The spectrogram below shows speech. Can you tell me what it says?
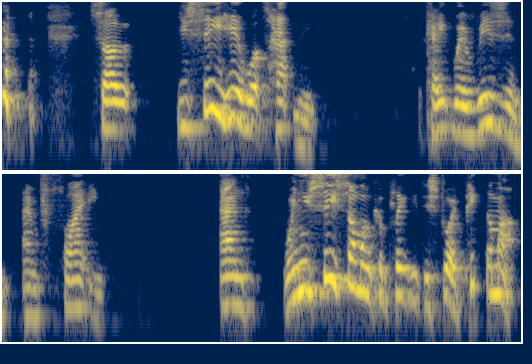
them. so you see here what's happening. Okay, we're risen and fighting. And when you see someone completely destroyed, pick them up.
